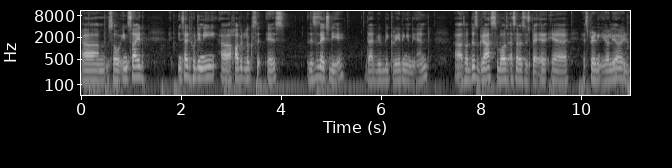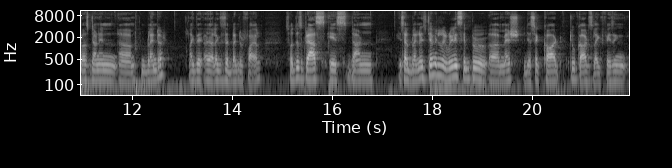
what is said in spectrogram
Um, so inside inside Houdini uh, how it looks is this is HDA that we'll be creating in the end so this grass was as I was explaining earlier it was done in um, Blender like the like this is a Blender file. So this grass is done inside blender. It's definitely a really simple uh, mesh just a card two cards like facing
